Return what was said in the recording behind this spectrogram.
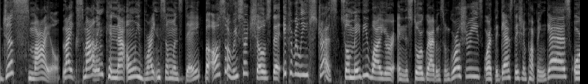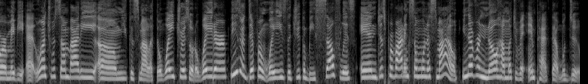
Just smile. Like, smiling can not only brighten someone's day, but also research shows that it can relieve stress. So maybe while you're in the store grabbing some groceries, or at the gas station pumping gas, or maybe at lunch with somebody, um, you can smile at the waitress or the waiter. These are different ways that you can be selfless and just providing someone a smile. You never know how much of an impact that will do.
